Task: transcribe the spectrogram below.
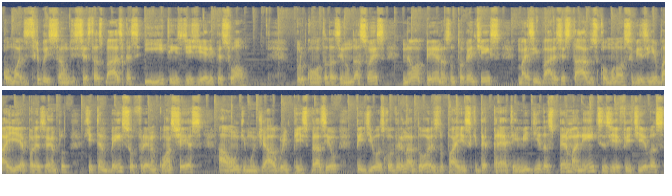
como a distribuição de cestas básicas e itens de higiene pessoal por conta das inundações, não apenas no Tocantins, mas em vários estados, como o nosso vizinho Bahia, por exemplo, que também sofreram com as cheias, a ONG Mundial Greenpeace Brasil pediu aos governadores do país que decretem medidas permanentes e efetivas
